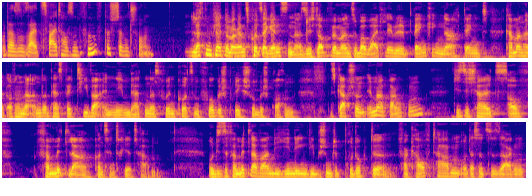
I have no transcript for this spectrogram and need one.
oder so seit 2005 bestimmt schon. Lass mich vielleicht noch mal ganz kurz ergänzen. Also ich glaube, wenn man so über White Label Banking nachdenkt, kann man halt auch noch eine andere Perspektive einnehmen. Wir hatten das vorhin kurz im Vorgespräch schon besprochen. Es gab schon immer Banken, die sich halt auf Vermittler konzentriert haben. Und diese Vermittler waren diejenigen, die bestimmte Produkte verkauft haben und das sozusagen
